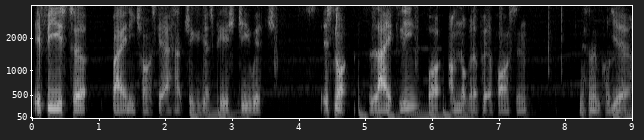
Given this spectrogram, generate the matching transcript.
If he is to, by any chance, get a hat trick against PSG, which it's not likely, but I'm not gonna put it past him. It's not impossible. Yeah,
